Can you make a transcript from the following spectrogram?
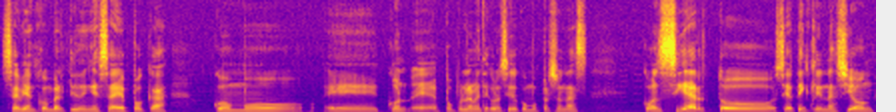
se habían convertido en esa época como eh, eh, popularmente conocido como personas con cierto, cierta inclinación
